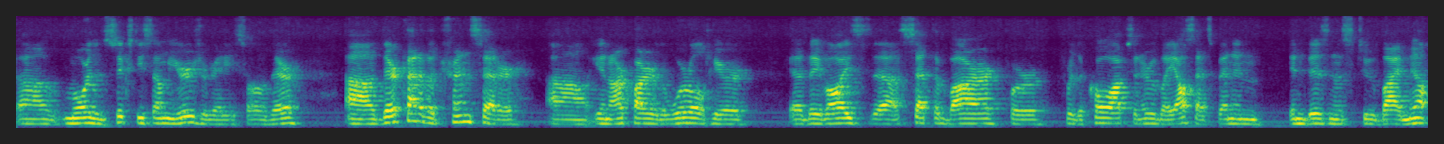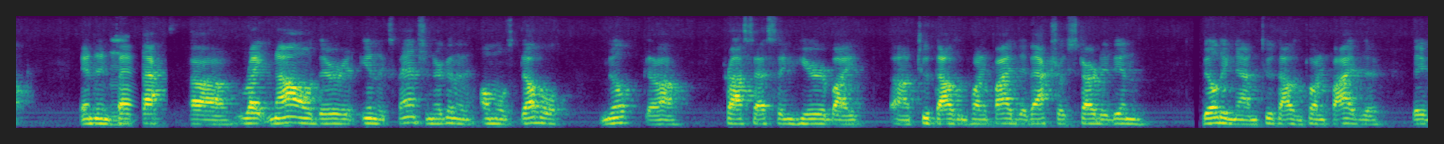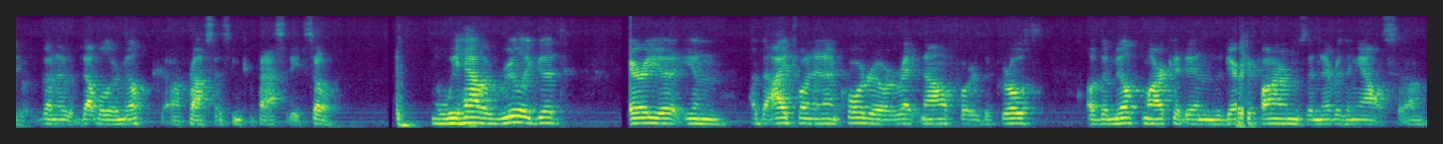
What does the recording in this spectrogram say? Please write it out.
uh, more than 60 some years already. So they're uh, they're kind of a trendsetter uh, in our part of the world here. they've always set the bar for for the co-ops and everybody else that's been in in business to buy milk. And in mm-hmm. fact, uh, right now they're in expansion. They're going to almost double milk uh, processing here by uh, 2025. They've actually started in building that in 2025. They're, they're going to double their milk uh, processing capacity. So we have a really good area in the I-29 corridor right now for the growth of the milk market and the dairy farms and everything else. Uh,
